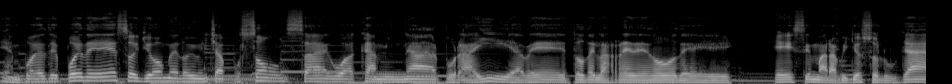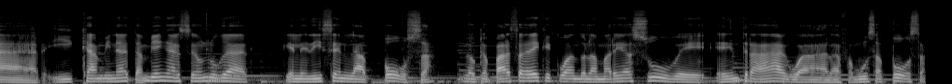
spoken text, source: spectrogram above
Bien, pues después de eso yo me doy un chapuzón, salgo a caminar por ahí a ver todo el alrededor de ese maravilloso lugar y caminar también hacia un lugar que le dicen la poza. Lo que pasa es que cuando la marea sube, entra agua a la famosa poza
